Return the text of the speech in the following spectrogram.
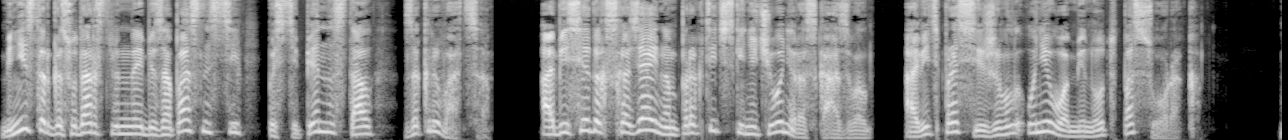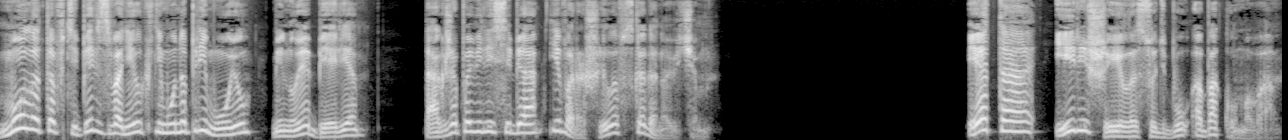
министр государственной безопасности постепенно стал закрываться. О беседах с хозяином практически ничего не рассказывал, а ведь просиживал у него минут по сорок. Молотов теперь звонил к нему напрямую, минуя Берия. Также повели себя и Ворошилов с Кагановичем. Это и решило судьбу Абакумова.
